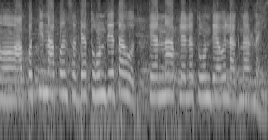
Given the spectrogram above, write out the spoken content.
आपत्तींना आपण सध्या तोंड देत आहोत त्यांना आपल्याला तोंड द्यावं लागणार नाही.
